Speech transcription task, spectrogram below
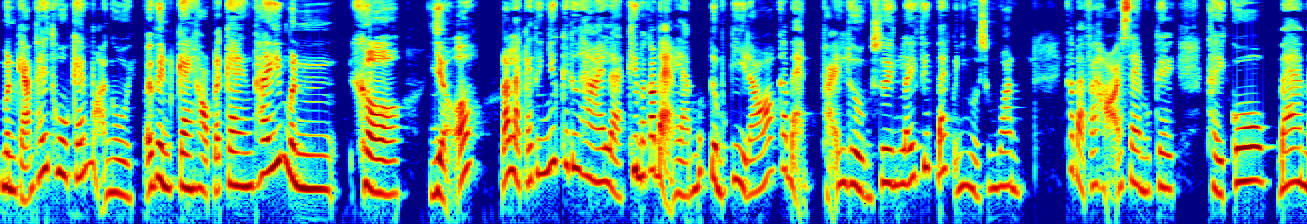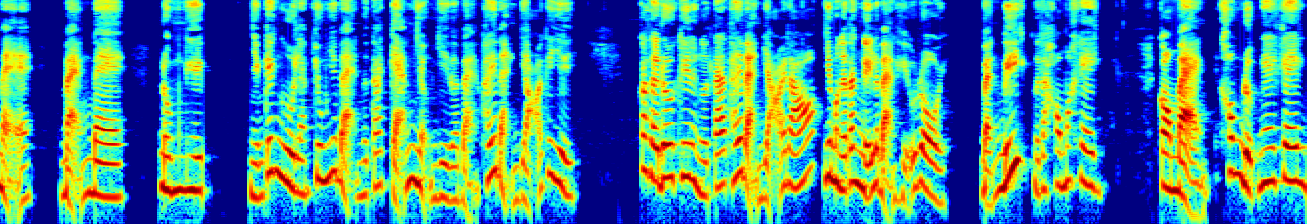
Mình cảm thấy thua kém mọi người, bởi vì càng học lại càng thấy mình khờ, dở. Đó là cái thứ nhất. Cái thứ hai là khi mà các bạn làm bất cứ một cái gì đó, các bạn phải thường xuyên lấy feedback của những người xung quanh. Các bạn phải hỏi xem, ok, thầy cô, ba mẹ, bạn bè, đồng nghiệp những cái người làm chung với bạn người ta cảm nhận gì và bạn thấy bạn giỏi cái gì? Có thể đôi khi là người ta thấy bạn giỏi đó nhưng mà người ta nghĩ là bạn hiểu rồi bạn biết người ta không có khen. Còn bạn không được nghe khen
